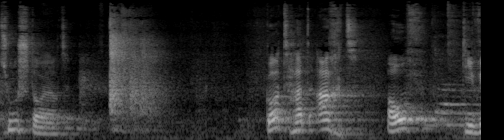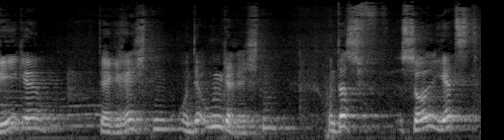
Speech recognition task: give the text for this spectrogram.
zusteuert. Gott hat Acht auf die Wege der Gerechten und der Ungerechten. Und das soll jetzt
